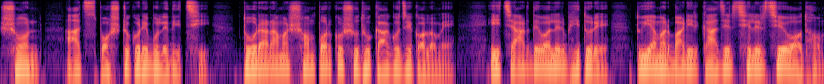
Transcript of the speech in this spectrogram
শোন, আজ স্পষ্ট করে বলে দিচ্ছি, তোর আর আমার সম্পর্ক শুধু কাগজে কলমে। এই চার দেওয়ালের ভিতরে তুই আমার বাড়ির কাজের ছেলের চেয়েও অধম।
